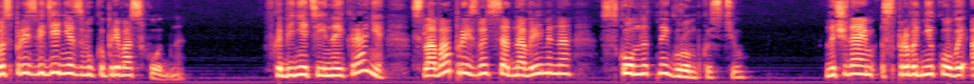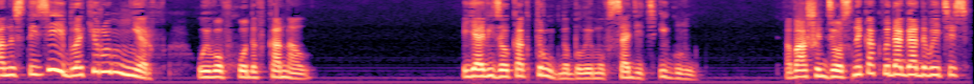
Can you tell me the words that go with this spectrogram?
Воспроизведение звука превосходно. В кабинете и на экране слова произносятся одновременно с комнатной громкостью. Начинаем с проводниковой анестезии и блокируем нерв у его входа в канал. Я видел, как трудно было ему всадить иглу. Ваши десны, как вы догадываетесь,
